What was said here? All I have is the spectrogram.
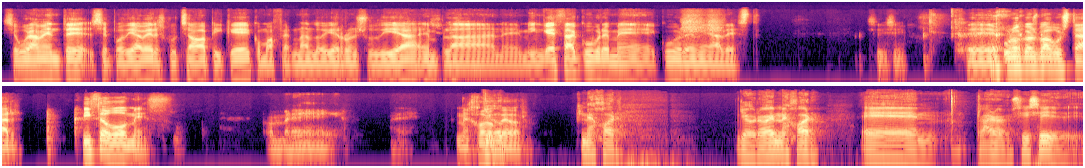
seguramente se podía haber escuchado a Piqué como a Fernando Hierro en su día, en plan, eh, Mingueza, cúbreme, cúbreme a Dest. Sí, sí. Eh, uno que os va a gustar, Pizo Gómez. Hombre. ¿Mejor o peor? Mejor. Yo creo que es mejor. Eh, claro, sí, sí.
